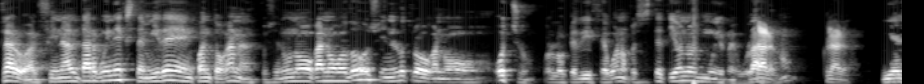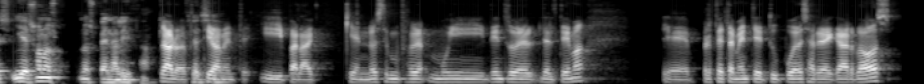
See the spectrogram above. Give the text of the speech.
Claro, al final DarwinX te mide en cuánto ganas. Pues en uno gano dos y en el otro gano ocho. Por lo que dice, bueno, pues este tío no es muy regular. Claro, ¿no? claro. Y, es, y eso nos, penaliza. Claro, efectivamente. Y para quien no esté muy, dentro del, tema, eh, perfectamente tú puedes arriesgar dos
